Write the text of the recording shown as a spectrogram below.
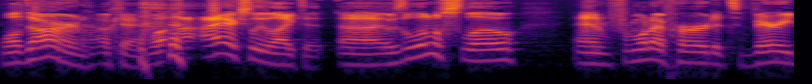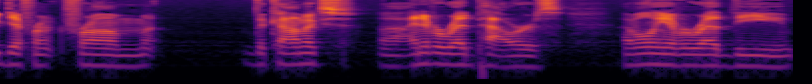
Well, darn. Okay. Well, I, I actually liked it. Uh, it was a little slow, and from what I've heard, it's very different from the comics. Uh, I never read Powers. I've only ever read the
